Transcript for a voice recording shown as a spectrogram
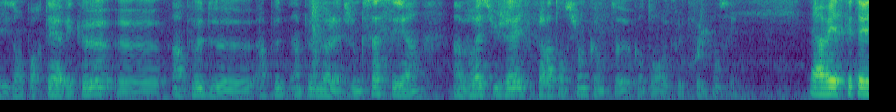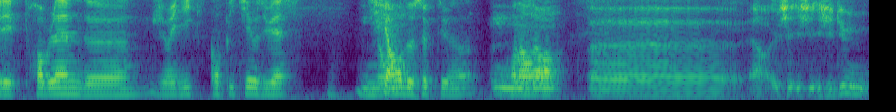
ils ont porté avec eux euh, un, peu de, un, peu, un peu de knowledge. Donc ça, c'est un, un vrai sujet, il faut faire attention quand, euh, quand on recrute, il faut y penser. Hervé, est-ce que tu as eu des problèmes de juridiques compliqués aux US Différents Non. de ceux que tu, qu'on a en Europe? Euh, alors, j'ai- dû,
